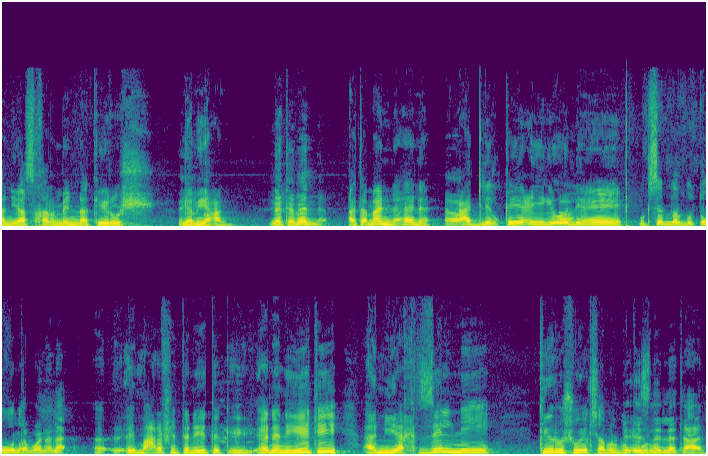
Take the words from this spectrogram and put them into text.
أن يسخر منا كيروش أيوة. جميعا. نتمنى. أتمنى أنا. آه. عدلي القيعي يجي يقول آه. لي إيه وكسبنا البطولة. طب وأنا لأ. آه، إيه ما أعرفش أنت نيتك إيه. أنا نيتي أن يخذلني كيروش ويكسب البطولة. بإذن الله تعالى.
